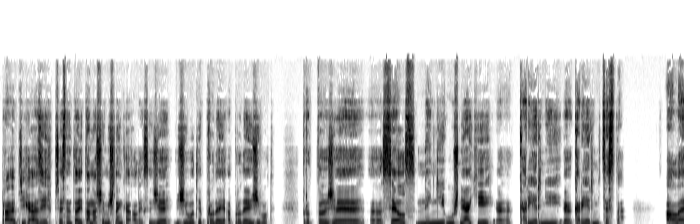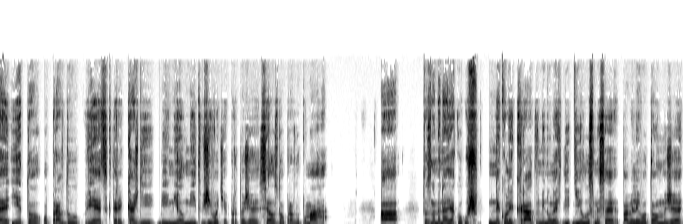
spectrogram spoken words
právě přichází přesně tady ta naše myšlenka, Alex, že život je prodej a prodej je život protože eh, sales není už nějaký eh, kariérní, eh, kariérní cesta, ale je to opravdu věc, který každý by měl mít v životě, protože sales opravdu pomáhá. A to znamená, jako už několikrát v minulých dílů jsme se bavili o tom, že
